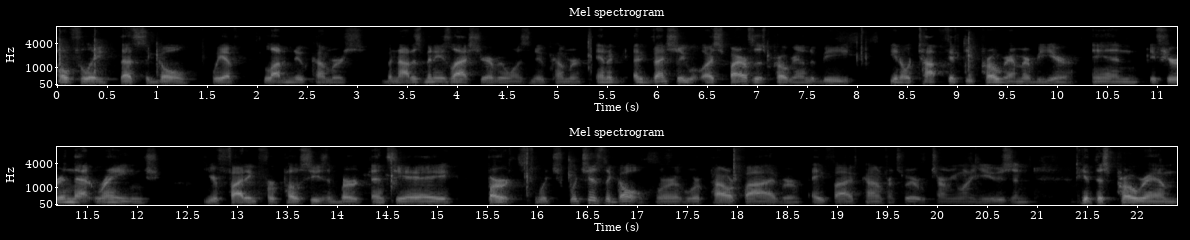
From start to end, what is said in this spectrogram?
Hopefully, that's the goal. We have a lot of newcomers, but not as many as last year. Everyone's a newcomer, and eventually, I aspire for this program to be, you know, top 50 program every year. And if you're in that range, you're fighting for postseason berth, NCAA berths, which which is the goal. We're we're Power Five or A five conference, whatever term you want to use, and to get this program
